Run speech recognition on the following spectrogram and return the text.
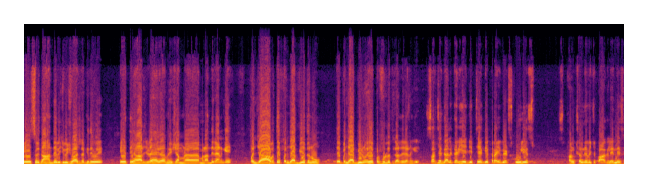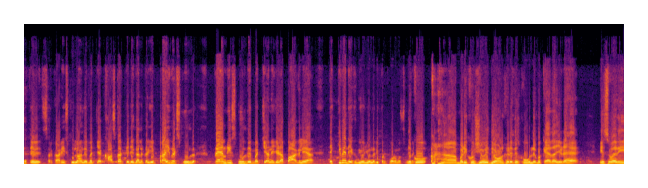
ਇਹ ਸੰਵਿਧਾਨ ਦੇ ਵਿੱਚ ਵਿਸ਼ਵਾਸ ਰੱਖਦੇ ਹੋਏ ਇਹ ਤਿਉਹਾਰ ਜਿਹੜਾ ਹੈਗਾ ਹਮੇਸ਼ਾ ਮਨਾ- ਮਨਾਉਂਦੇ ਰਹਿਣਗੇ। ਪੰਜਾਬ ਤੇ ਪੰਜਾਬੀਅਤ ਨੂੰ ਤੇ ਪੰਜਾਬੀ ਨੂੰ ਇਹ ਪ੍ਰਫੁੱਲਿਤ ਕਰਦੇ ਰਹਿਣਗੇ। ਸਰ ਜੇ ਗੱਲ ਕਰੀਏ ਜਿੱਥੇ ਅੱਗੇ ਪ੍ਰਾਈਵੇਟ ਸਕੂਲ ਇਸ ਫੰਕਸ਼ਨ ਦੇ ਵਿੱਚ ਭਾਗ ਲੈਂਦੇ ਸੀ ਤੇ ਸਰਕਾਰੀ ਸਕੂਲਾਂ ਦੇ ਬੱਚੇ ਖਾਸ ਕਰਕੇ ਜੇ ਗੱਲ ਕਰੀਏ ਪ੍ਰਾਈਵੇਟ ਸਕੂਲ ਪ੍ਰਾਇਮਰੀ ਸਕੂਲ ਦੇ ਬੱਚਿਆਂ ਨੇ ਜਿਹੜਾ ਭਾਗ ਲਿਆ ਤੇ ਕਿਵੇਂ ਦੇਖਦੇ ਹੋ ਜੀ ਉਹਨਾਂ ਦੀ ਪਰਫਾਰਮੈਂਸ ਦੇਖੋ ਬੜੀ ਖੁਸ਼ੀ ਹੋਈ ਦਿਉਣ ਖੜੇ ਦੇ ਸਕੂਲ ਨੇ ਬਕਾਇਦਾ ਜਿਹੜਾ ਹੈ ਇਸ ਵਾਰੀ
